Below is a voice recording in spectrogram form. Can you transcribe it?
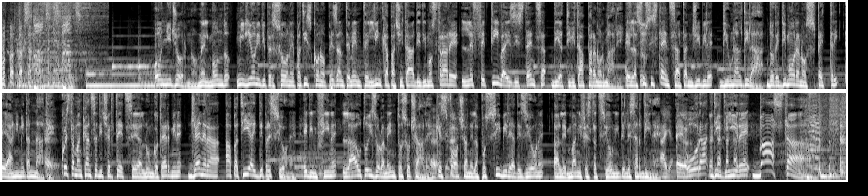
Ogni giorno nel mondo milioni di persone patiscono pesantemente l'incapacità di dimostrare l'effettiva esistenza di attività paranormali e la sussistenza tangibile di un al di là, dove dimorano spettri e anime dannate. Questa mancanza di certezze a lungo termine genera apatia e depressione ed infine l'autoisolamento sociale che sfocia nella possibile adesione alle manifestazioni delle sardine. È ora di dire basta! Bye.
